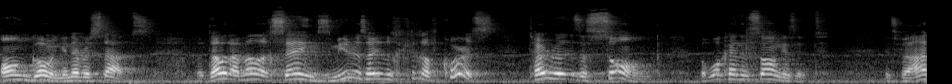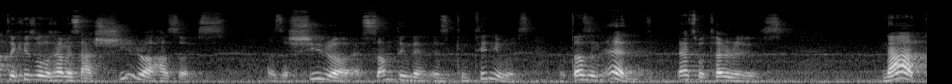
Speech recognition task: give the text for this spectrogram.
ongoing, it never stops. But David HaMelech saying, Zmiras of course, Torah is a song. But what kind of song is it? It's V'ata Kizva Lechem as Hashira Hazois. As a shira, as something that is continuous, that doesn't end. That's what Torah is. Not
